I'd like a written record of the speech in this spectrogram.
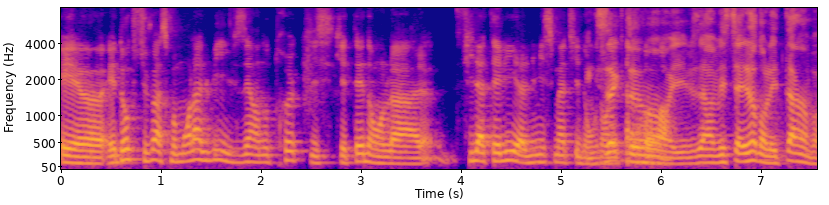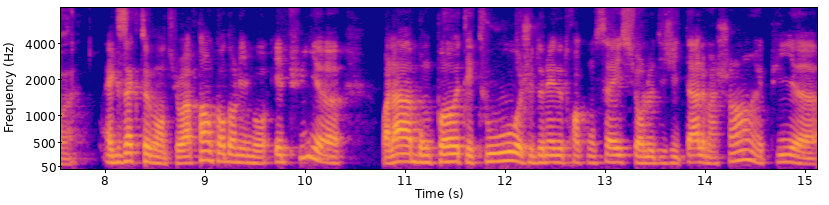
Et, euh, et, donc, si tu veux, à ce moment-là, lui, il faisait un autre truc qui, qui était dans la philatélie et la numismatie. Donc Exactement, il faisait investir les gens dans les timbres. Exactement, tu vois, pas encore dans l'IMO. Et puis, euh, voilà, bon pote et tout, je lui donnais deux, trois conseils sur le digital, machin. Et puis, euh,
